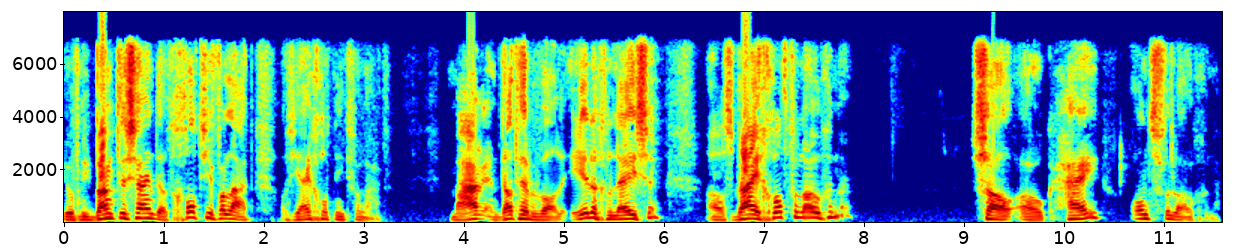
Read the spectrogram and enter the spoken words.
Je hoeft niet bang te zijn dat God je verlaat als jij God niet verlaat. Maar, en dat hebben we al eerder gelezen, als wij God verloochenen, zal ook hij ons verloochenen.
